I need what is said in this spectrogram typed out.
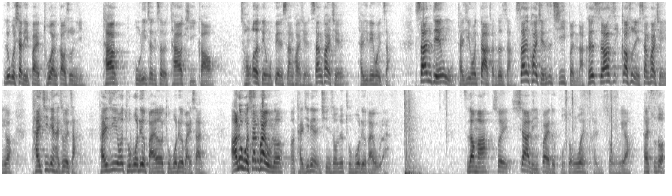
如果下礼拜突然告诉你，他鼓励政策，他要提高，从二点五变成三块钱，三块钱台积电会涨，三点五台积电会大涨特涨，三块钱是基本啦，可是只要是告诉你三块钱以后，台积电还是会涨，台积电会突破六百二，突破六百三，啊，如果三块五呢，啊，台积电很轻松就突破六百五了。知道吗？所以下礼拜的股东会很重要。哎，说说，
